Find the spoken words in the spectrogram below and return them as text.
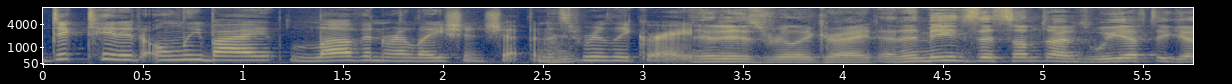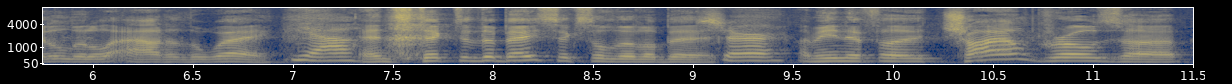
dictated only by love love and relationship, and it's Mm-hmm. really great. It is really great. And it means that sometimes we have to get a little out of the way. Yeah. And stick to the basics a little bit. Sure. I mean, if a child grows up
